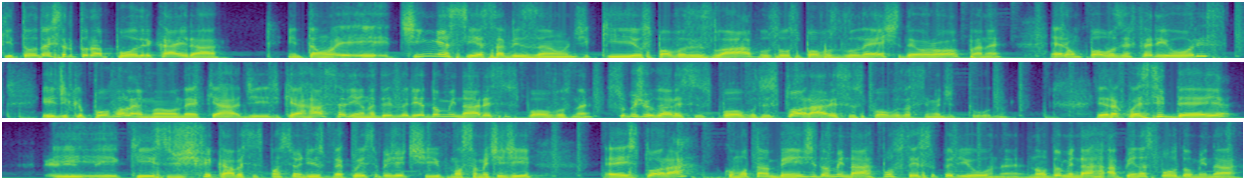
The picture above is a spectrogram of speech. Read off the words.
que toda a estrutura podre cairá. Então, tinha-se essa visão de que os povos eslavos, ou os povos do leste da Europa, né, eram povos inferiores, e de que o povo alemão, né, que a, de, de, que a raça ariana deveria dominar esses povos, né, subjugar esses povos, explorar esses povos acima de tudo. Era com essa ideia e, e que isso justificava esse expansionismo, né, com esse objetivo, não somente de é, explorar, como também de dominar por ser superior, né, não dominar apenas por dominar,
